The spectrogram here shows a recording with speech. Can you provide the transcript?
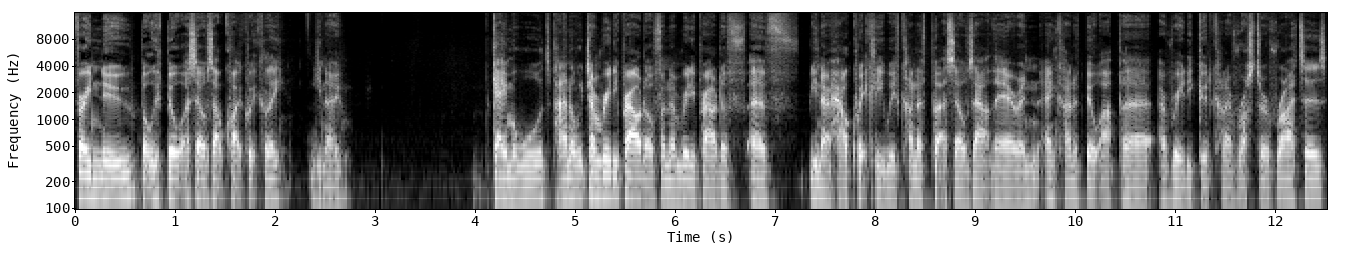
very new, but we've built ourselves up quite quickly. You know, Game Awards panel, which I'm really proud of, and I'm really proud of of you know how quickly we've kind of put ourselves out there and, and kind of built up a, a really good kind of roster of writers,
